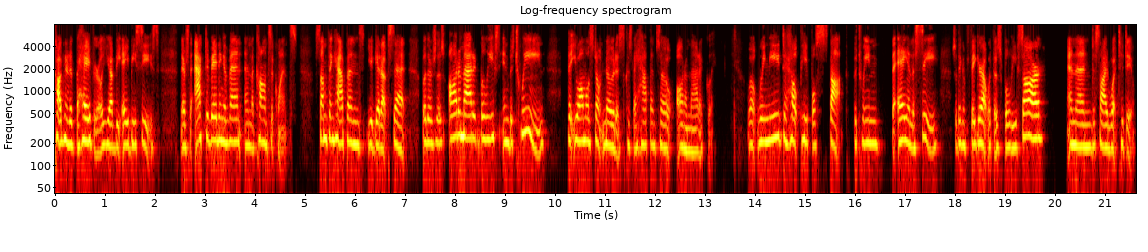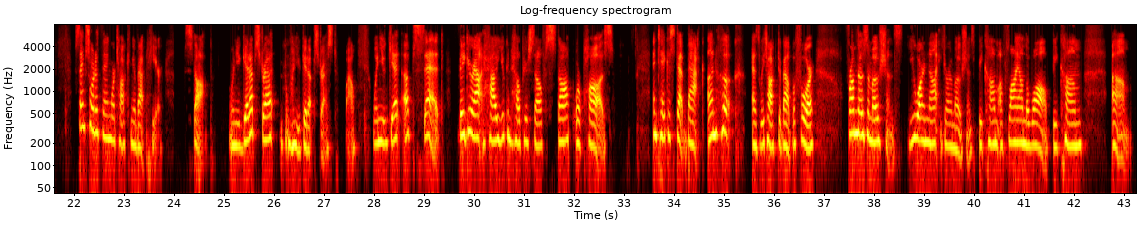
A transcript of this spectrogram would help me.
cognitive behavioral you have the abcs there's the activating event and the consequence. Something happens you get upset but there's those automatic beliefs in between that you almost don't notice because they happen so automatically. Well we need to help people stop between the a and the c so they can figure out what those beliefs are and then decide what to do. Same sort of thing we're talking about here. Stop. When you get up stressed when you get up stressed wow. When you get upset figure out how you can help yourself stop or pause and take a step back. Unhook as we talked about before from those emotions you are not your emotions. Become a fly on the wall. Become um,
